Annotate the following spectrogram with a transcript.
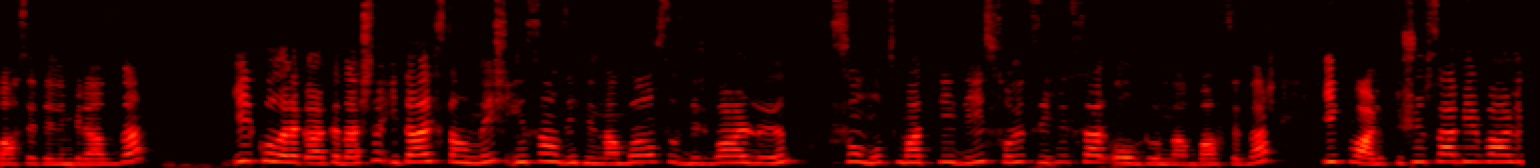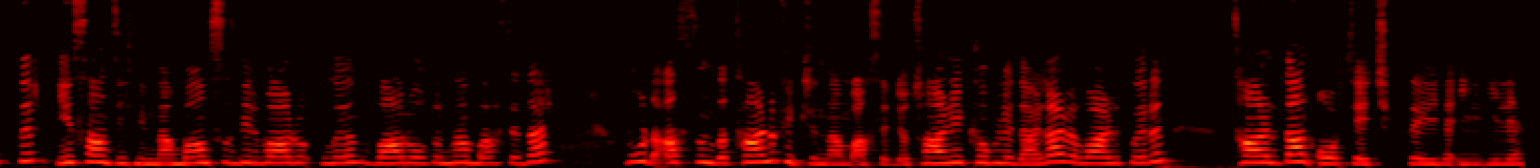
bahsedelim biraz da. İlk olarak arkadaşlar idealist anlayış insan zihninden bağımsız bir varlığın somut, maddi değil, soyut zihinsel olduğundan bahseder. İlk varlık düşünsel bir varlıktır. İnsan zihninden bağımsız bir varlığın var olduğundan bahseder. Burada aslında Tanrı fikrinden bahsediyor. Tanrı'yı kabul ederler ve varlıkların Tanrı'dan ortaya çıktığıyla ilgili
